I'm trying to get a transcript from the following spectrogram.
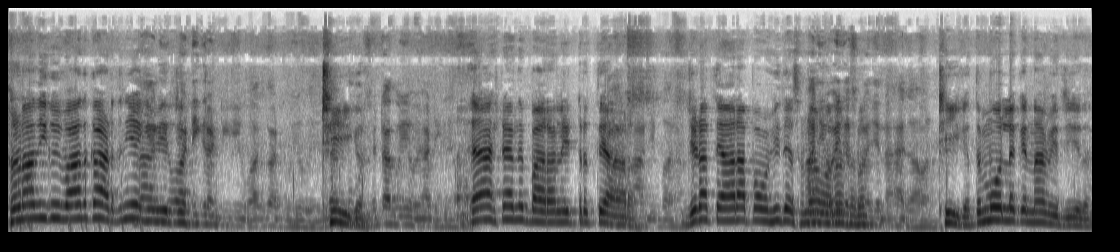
ਥਣਾ ਦੀ ਕੋਈ ਬਾਤ ਘਾਟ ਨਹੀਂ ਹੈਗੀ ਵੀਰ ਜੀ? ਸਾਡੀ ਗਾਰੰਟੀ ਜੀ ਬਾਅਦ ਘੱਟ ਹੋਈ ਹੋਵੇ। ਠੀਕ ਆ। ਸਿੱਟਾ ਕੋਈ ਹੋਵੇ ਸਾਡੀ ਗਾਰੰਟੀ ਇਸ ਟਾਈਮ ਤੇ 12 ਲੀਟਰ ਤਿਆਰ ਆ। ਹਾਂਜੀ 12 ਜਿਹੜਾ ਤਿਆਰ ਆਪਾਂ ਉਹੀ ਦੱਸਣਾ ਦੱਸਣਾ ਸਾਰਾ। ਹੁਣ ਠੀਕ ਹੈ ਤੇ ਮੁੱਲ ਕਿੰਨਾ ਵੀਰ ਜੀ ਇਹਦਾ?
